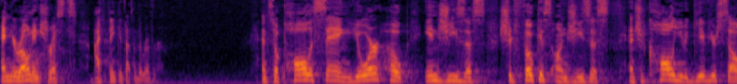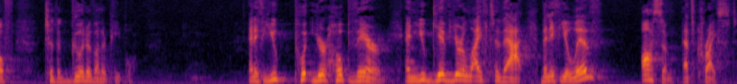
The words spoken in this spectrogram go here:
and your own interests, I think it's outside the river. And so Paul is saying your hope in Jesus should focus on Jesus and should call you to give yourself to the good of other people. And if you put your hope there and you give your life to that, then if you live, awesome, that's Christ.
